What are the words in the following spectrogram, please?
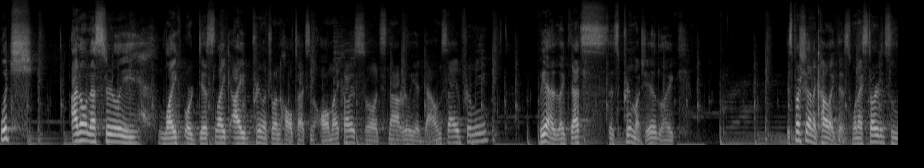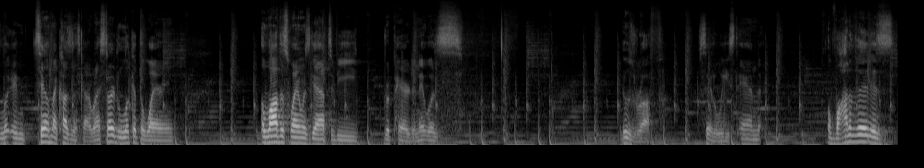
which I don't necessarily like or dislike. I pretty much run Haltechs in all my cars, so it's not really a downside for me. But yeah, like that's that's pretty much it. Like, especially on a car like this. When I started to look, and same with my cousin's car, when I started to look at the wiring, a lot of this wiring was gonna have to be repaired, and it was it was rough, say the least. And a lot of it is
